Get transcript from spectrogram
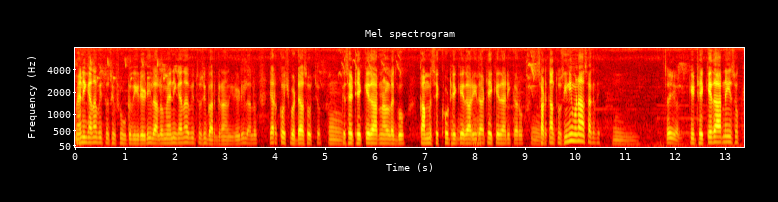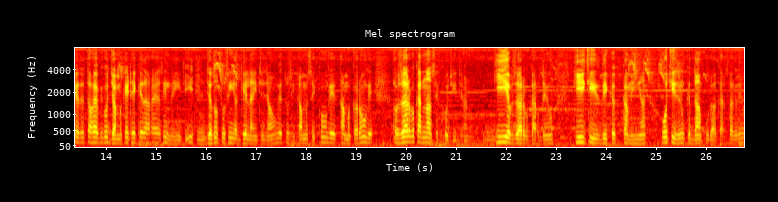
ਮੈਂ ਨਹੀਂ ਕਹਿੰਦਾ ਵੀ ਤੁਸੀਂ ਫਰੂਟ ਦੀ ਰੇੜੀ ਲਾ ਲਓ। ਮੈਂ ਨਹੀਂ ਕਹਿੰਦਾ ਵੀ ਤੁਸੀਂ 버ਗਰਾਂ ਦੀ ਰੇੜੀ ਲਾ ਲਓ। ਯਾਰ ਕੁਝ ਵੱਡਾ ਸੋਚੋ। ਕਿਸੇ ਠੇਕੇਦਾਰ ਨਾਲ ਲੱਗੋ। ਕੰਮ ਸਿੱਖੋ ਠੇਕੇਦਾਰੀ ਦਾ ਠੇਕੇਦਾਰੀ ਕਰੋ। ਸੜਕਾਂ ਤੁਸੀਂ ਨਹੀਂ ਬਣਾ ਸਕਦੇ। ਸਹੀ ਗੱਲ ਕਿ ਠੇਕੇਦਾਰ ਨੇ ਸੁੱਕੇ ਦਿੱਤਾ ਹੋਇਆ ਵੀ ਕੋਈ ਜੰਮ ਕੇ ਠੇਕੇਦਾਰ ਹੈ ਅਸੀਂ ਨਹੀਂ ਜੀ। ਜਦੋਂ ਤੁਸੀਂ ਅੱਗੇ ਲਾਈਨ 'ਚ ਜਾਓਗੇ ਤੁਸੀਂ ਕੰਮ ਸਿੱਖੋਗੇ ਕੰਮ ਕਰੋਗੇ ਅਬਜ਼ਰਵ ਕਰਨਾ ਸਿੱਖੋ ਚੀਜ਼ਾਂ ਨੂੰ। ਕੀ ਅਬਜ਼ਰਵ ਕਰਦੇ ਹੋ? ਕੀ ਚੀਜ਼ ਦੀ ਕਮੀ ਆ? ਉਹ ਚੀਜ਼ ਨੂੰ ਕਿੱਦਾਂ ਪੂਰਾ ਕਰ ਸਕਦੇ ਹੋ?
